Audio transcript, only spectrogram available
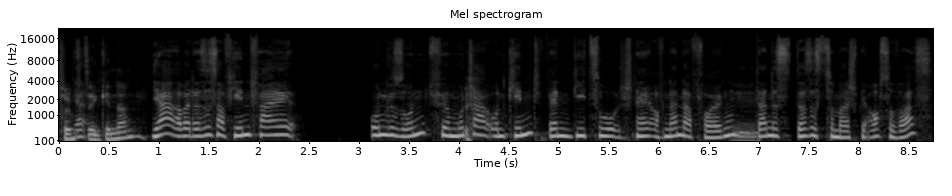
15 Kindern? ja, aber das ist auf jeden Fall ungesund für Mutter und Kind, wenn die zu schnell aufeinander folgen. Mhm. Dann ist das ist zum Beispiel auch sowas,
